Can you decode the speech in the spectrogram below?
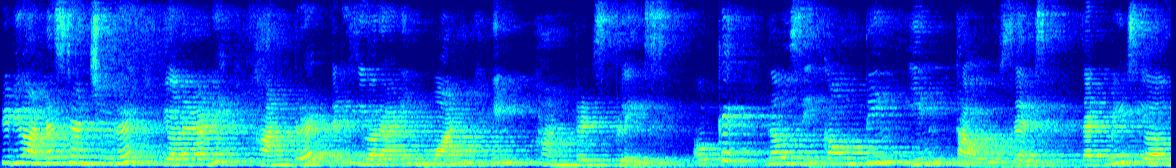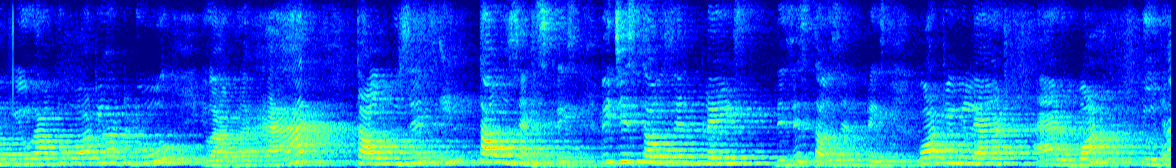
Did you understand children? You are adding 100 that is you are adding 1 in hundreds place. Okay. Now see counting in thousands. That means you, are, you have to what you have to do? You have to add thousands in thousands place. Which is thousand place? This is thousand place. What you will add? Add 1 to the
